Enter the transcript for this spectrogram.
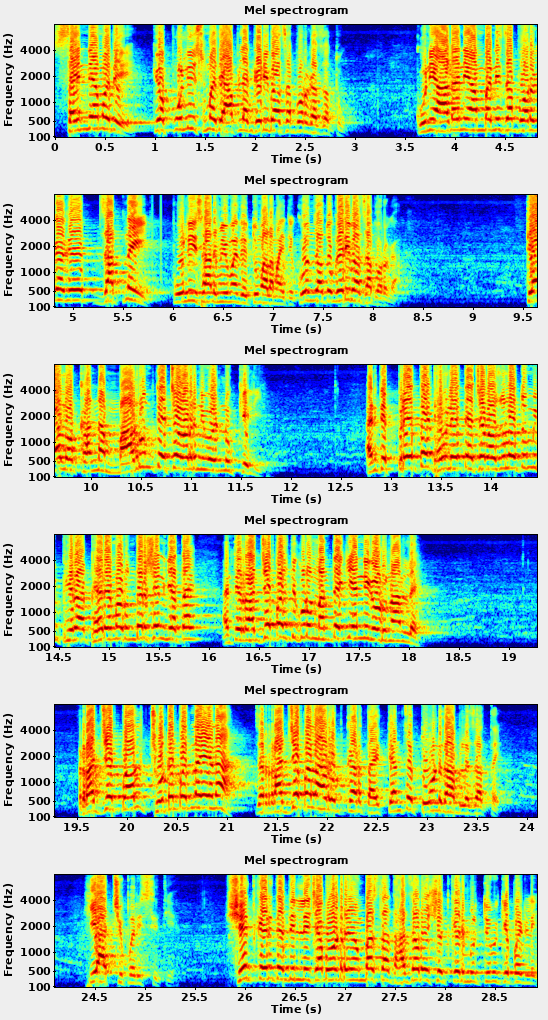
सैन्यामध्ये किंवा पोलीसमध्ये आपल्या गरीबाचा पोरगा जातो. कोणी अडाणी अंबानीचा पोरगा जात नाही. पोलीस आर्मीमध्ये तुम्हाला माहिती आहे. कोण जातो? गरीबाचा पोरगा. त्या लोकांना मारून त्याच्यावर निवडणूक केली. आणि ते प्रेत ठेवले त्याच्या बाजूला तुम्ही फिरा फेऱ्या मारून दर्शन घेताय. आणि ते राज्यपाल तिकडून म्हणताय की यांनी घडून आणलंय. राज्यपाल छोटं पद नाही ना. जर राज्यपाल आरोप करतायत त्यांचं तोंड दाबलं जात आहे ही आजची परिस्थिती आहे. शेतकरी त्या दिल्लीच्या बॉर्डर येऊन बसतात. हजारो शेतकरी मृत्युमुखी पडले.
